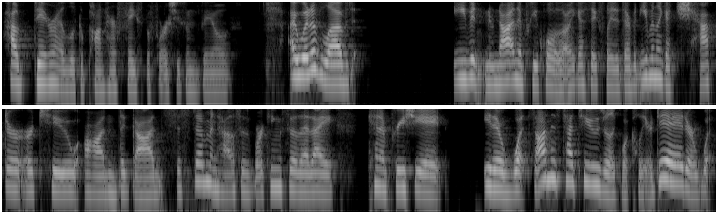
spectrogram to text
How dare I look upon her face before she's unveiled? I would have loved even not in the prequel, I guess they explained it there, but even like a chapter or two on the god system and how this is working so that I can appreciate either what's on his tattoos or like what Kalir did or what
